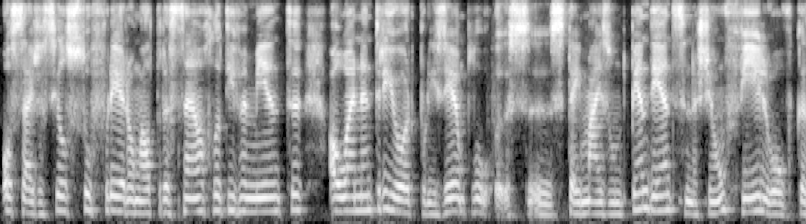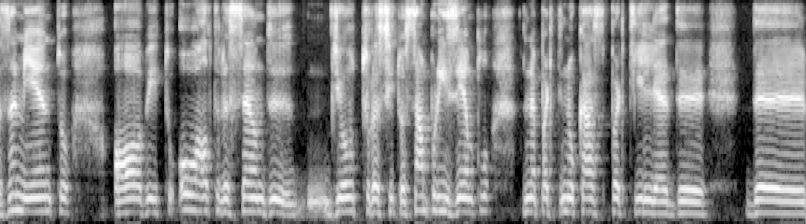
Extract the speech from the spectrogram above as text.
ou seja, se eles sofreram alteração relativamente ao ano anterior. Por exemplo, se, se tem mais um dependente, se nasceu um filho, houve casamento, óbito ou alteração de, de outra situação, por exemplo, no caso de partilha de, de,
